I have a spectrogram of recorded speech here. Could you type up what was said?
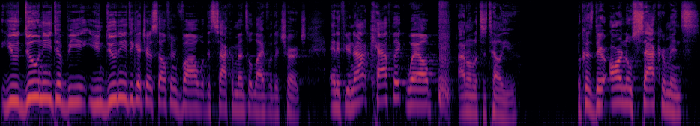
you do need to be you do need to get yourself involved with the sacramental life of the church. And if you're not Catholic, well, I don't know what to tell you. Because there are no sacraments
